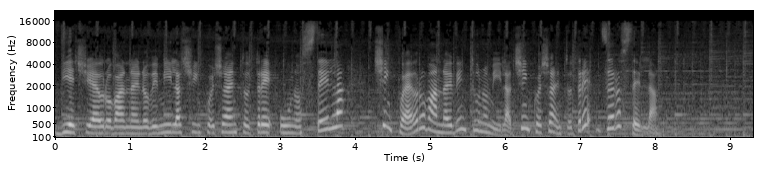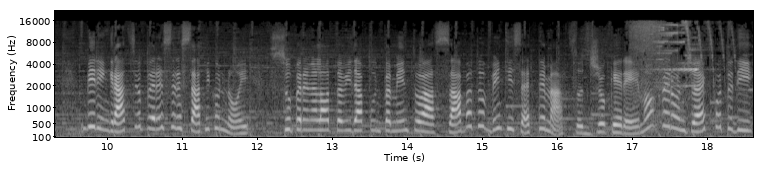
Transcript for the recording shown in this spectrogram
10 euro vanno ai 9503 1 stella, 5 euro vanno ai 21.503 0 stella. Vi ringrazio per essere stati con noi. Super Enalotto vi dà appuntamento a sabato 27 marzo. Giocheremo per un jackpot di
